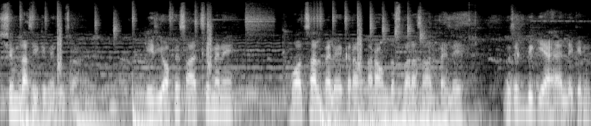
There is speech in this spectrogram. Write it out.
शिमला सिटी में गुजरा है। ए ऑफ़िस आज से मैंने बहुत साल पहले अराउंड दस बारह साल पहले विज़िट भी किया है, लेकिन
